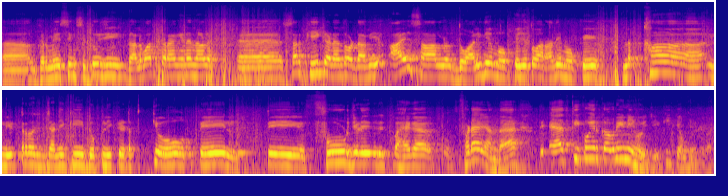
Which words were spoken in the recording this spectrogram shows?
ਅ, ਗੁਰਮੀਤ ਸਿੰਘ ਸਿੱਧੂ ਜੀ ਗੱਲਬਾਤ ਕਰਾਂਗੇ ਇਹਨਾਂ ਨਾਲ। ਸਰ ਕੀ ਕਹਿਣਾ ਤੁਹਾਡਾ ਵੀ ਆਏ ਸਾਲ ਦੀਵਾਲੀ ਦੇ ਮੌਕੇ ਜੇ ਤਿਉਹਾਰਾਂ ਦੇ ਮੌਕੇ ਲੱਖਾਂ ਲੀਟਰ ਯਾਨੀ ਕਿ ਡੁਪਲੀਕੇਟ ਘਿਓ ਤੇਲ ਤੇ ਫੂਡ ਜਿਹੜੇ ਹੈਗਾ ਫੜਿਆ ਜਾਂਦਾ ਹੈ ਤੇ ਐਤਕੀ ਕੋਈ ਰਿਕਵਰੀ ਨਹੀਂ ਹੋਈ ਜੀ ਕੀ ਕਹੋਗੇ ਇਹਦੇ ਬਾਰੇ?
